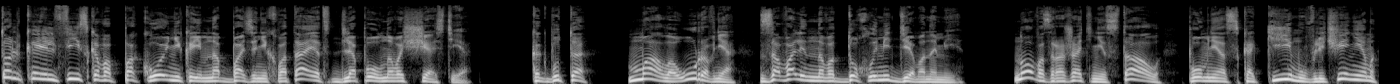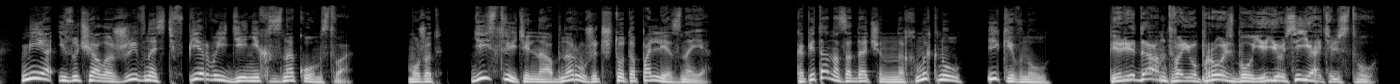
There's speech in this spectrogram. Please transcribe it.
только эльфийского покойника им на базе не хватает для полного счастья. Как будто мало уровня, заваленного дохлыми демонами. Но возражать не стал, помня, с каким увлечением Мия изучала живность в первый день их знакомства. Может, действительно обнаружит что-то полезное. Капитан озадаченно хмыкнул и кивнул. «Передам твою просьбу ее сиятельству!»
